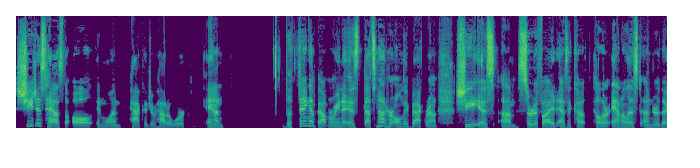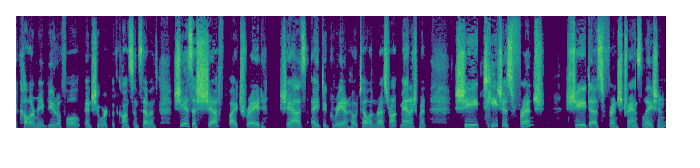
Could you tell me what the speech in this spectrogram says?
She just has the all in one package of how to work. And the thing about Marina is that's not her only background. She is um, certified as a co- color analyst under the Color Me Beautiful, and she worked with Constance Evans. She is a chef by trade. She has a degree in hotel and restaurant management. She teaches French. She does French translation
